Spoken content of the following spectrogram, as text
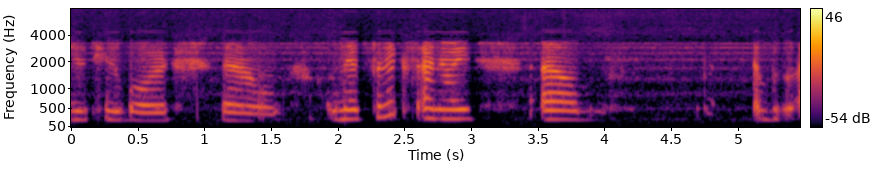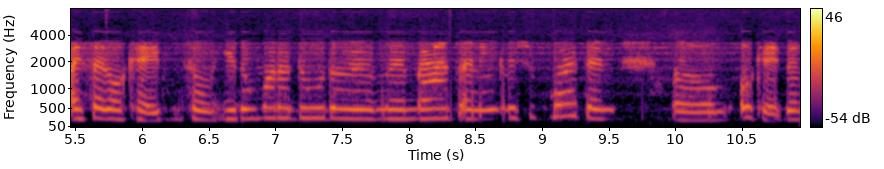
YouTube or um, Netflix, and I. Um, I said, okay, so you don't want to do the math and English part, then um, okay, then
